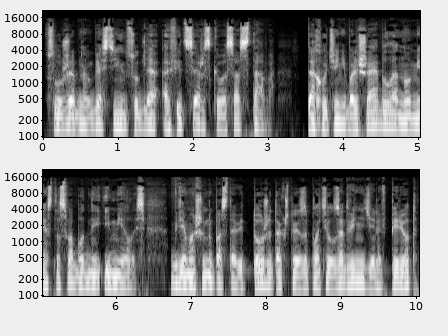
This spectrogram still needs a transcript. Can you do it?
в служебную гостиницу для офицерского состава – Та хоть и небольшая была, но место свободное имелось, где машину поставить тоже, так что я заплатил за две недели вперед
